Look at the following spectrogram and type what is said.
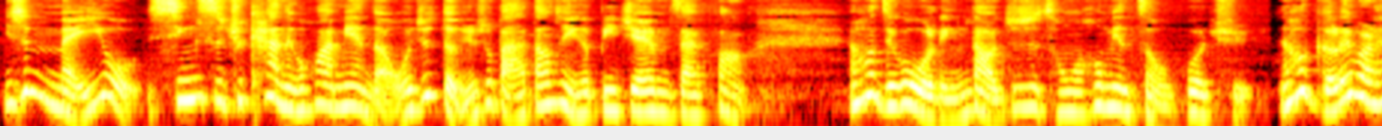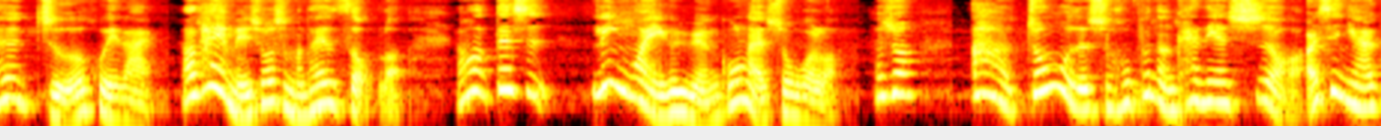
你是没有心思去看那个画面的，我就等于说把它当成一个 BGM 在放。然后结果我领导就是从我后面走过去，然后隔了一会儿他就折回来，然后他也没说什么，他就走了。然后但是另外一个员工来说我了，他说：“啊，中午的时候不能看电视哦，而且你还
